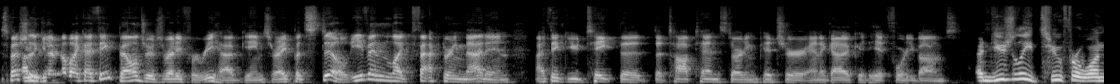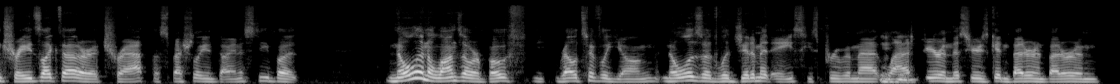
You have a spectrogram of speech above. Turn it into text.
Especially I mean, like I think Bellinger's ready for rehab games, right? But still, even like factoring that in, I think you take the the top ten starting pitcher and a guy who could hit forty bombs. And usually two for one trades like that are a trap, especially in Dynasty. But Nola and Alonso are both relatively young. Nola's a legitimate ace. He's proven that mm-hmm. last year, and this year he's getting better and better. And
